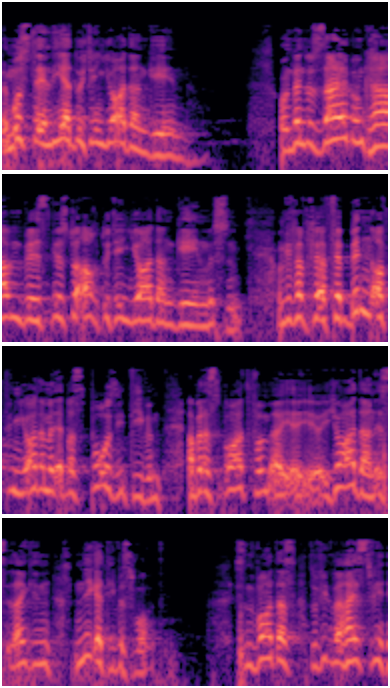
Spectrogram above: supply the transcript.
Dann musste Elia durch den Jordan gehen. Und wenn du Salbung haben willst, wirst du auch durch den Jordan gehen müssen. Und wir ver verbinden oft den Jordan mit etwas Positivem. Aber das Wort vom äh, Jordan ist eigentlich ein negatives Wort. Es ist ein Wort, das so viel heißt wie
